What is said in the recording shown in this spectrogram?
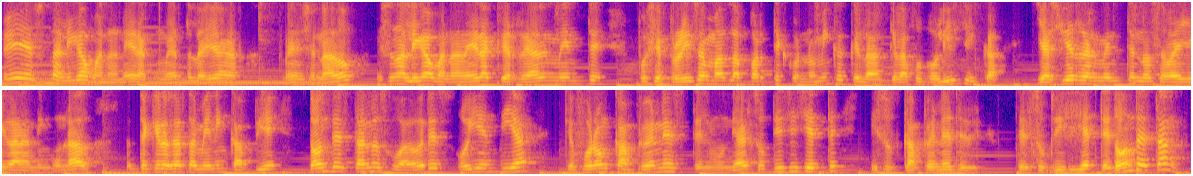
Es una liga bananera, como ya te lo había mencionado. Es una liga bananera que realmente pues se prioriza más la parte económica que la, que la futbolística y así realmente no se va a llegar a ningún lado. Yo te quiero hacer también hincapié, ¿dónde están los jugadores hoy en día que fueron campeones del Mundial Sub-17 y subcampeones del, del Sub-17? ¿Dónde están?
